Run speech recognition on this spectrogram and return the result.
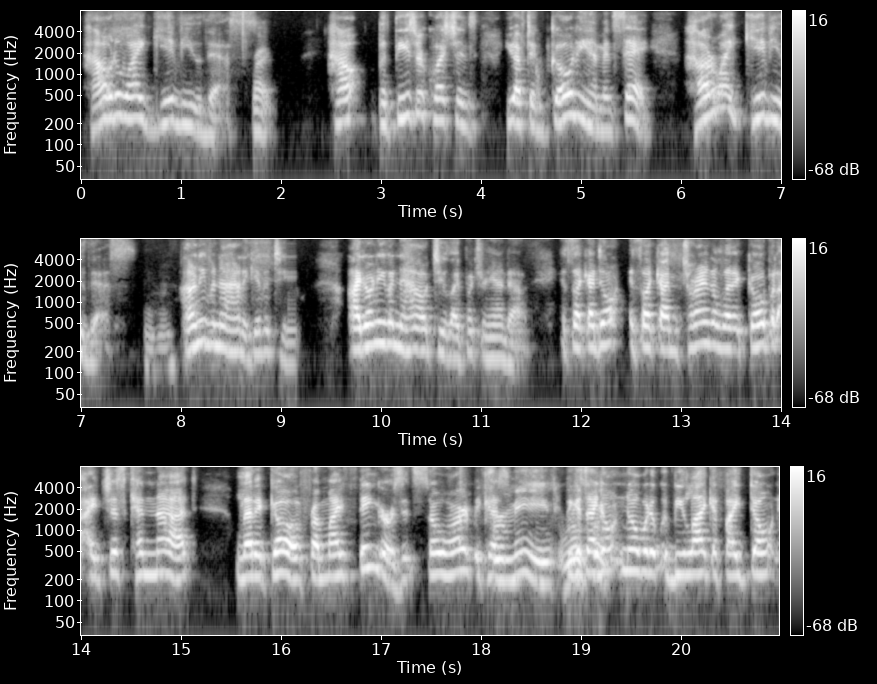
How do I give you this? Right. How, but these are questions you have to go to him and say, How do I give you this? Mhm. I don't even know how to give it to you. I don't even know how to like put your hand out. It's like I don't, it's like I'm trying to let it go, but I just cannot let it go from my fingers. It's so hard because For me, because I don't know what it would be like if I don't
